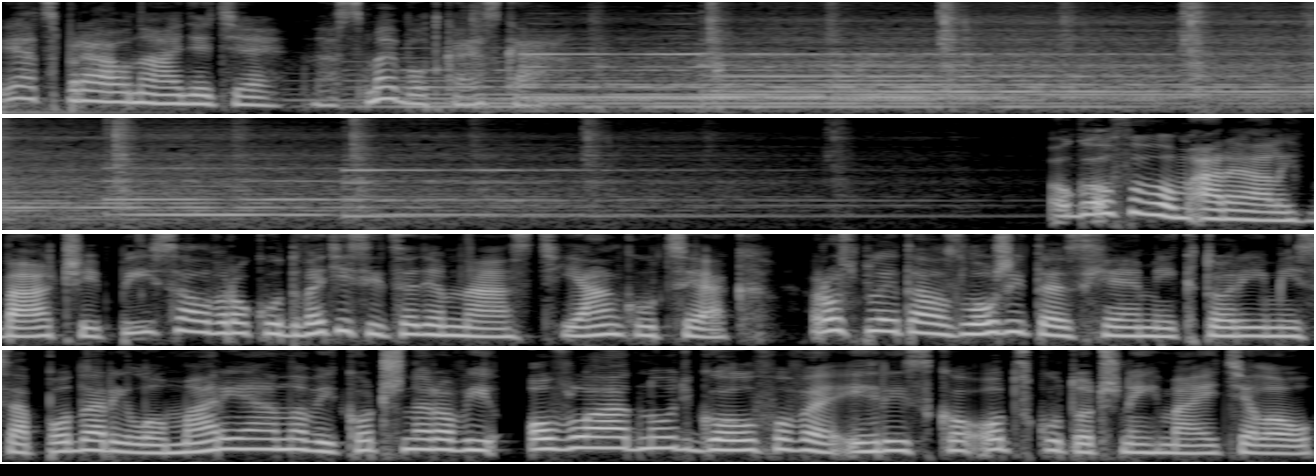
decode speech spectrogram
Viac správ nájdete na sme.sk. O golfovom areáli v Báči písal v roku 2017 Jan Kuciak. Rozplietal zložité schémy, ktorými sa podarilo Marianovi Kočnerovi ovládnuť golfové ihrisko od skutočných majiteľov.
